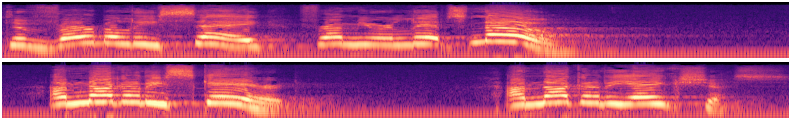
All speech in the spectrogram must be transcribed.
to verbally say from your lips, No, I'm not going to be scared. I'm not going to be anxious.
